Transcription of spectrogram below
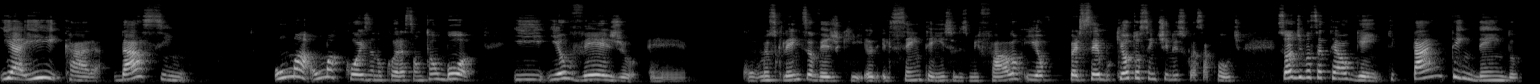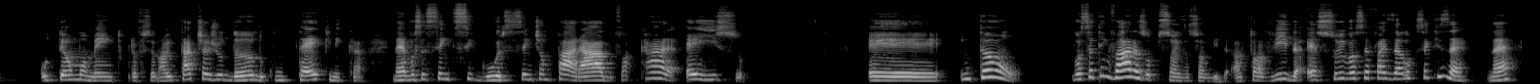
E aí, cara, dá assim uma, uma coisa no coração tão boa. E, e eu vejo, é, com meus clientes, eu vejo que eles sentem isso, eles me falam, e eu percebo que eu tô sentindo isso com essa coach. Só de você ter alguém que tá entendendo o teu momento profissional e tá te ajudando com técnica, né? Você se sente seguro, se sente amparado, fala, cara, é isso. É, então, você tem várias opções na sua vida. A tua vida é sua e você faz dela o que você quiser, né?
